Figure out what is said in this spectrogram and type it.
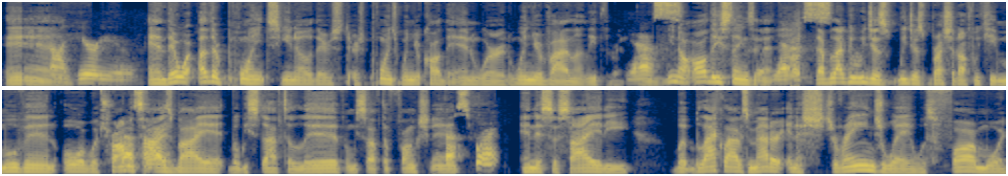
And I hear you. And there were other points, you know, there's there's points when you're called the N-word, when you're violently threatened. Yes. You know, all these things that yes. that black people we just we just brush it off, we keep moving, or we're traumatized right. by it, but we still have to live and we still have to function That's right. In this society. But Black Lives Matter in a strange way was far more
